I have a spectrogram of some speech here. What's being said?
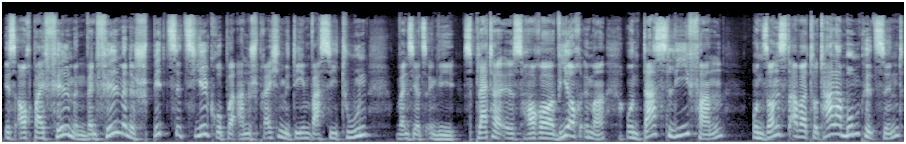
ist auch bei Filmen. Wenn Filme eine spitze Zielgruppe ansprechen mit dem, was sie tun, wenn es jetzt irgendwie Splatter ist, Horror, wie auch immer, und das liefern und sonst aber totaler Mumpitz sind,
